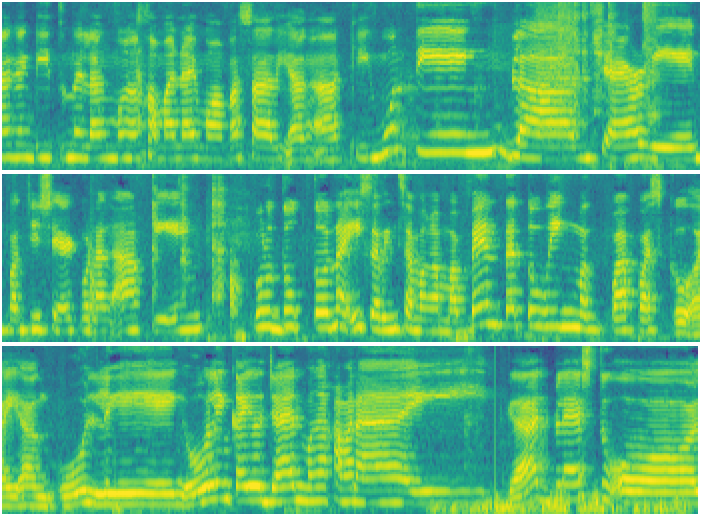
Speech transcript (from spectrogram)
Hanggang dito na lang mga kamanay, mga kasari ang aking munting vlog, sharing, pag-share ko ng aking produkto na isa rin sa mga mabenta tuwing magpapasko ay ang uling. Uling kayo dyan mga kamanay. God bless to all.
